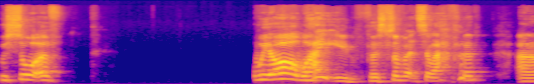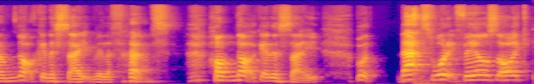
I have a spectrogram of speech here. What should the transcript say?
we sort of we are waiting for something to happen. And I'm not gonna say it, Villa fans. I'm not gonna say but that's what it feels like.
